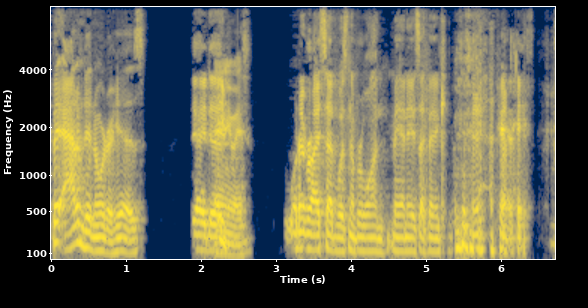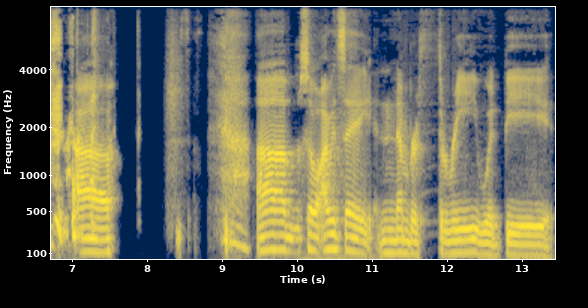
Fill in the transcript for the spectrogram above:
But Adam didn't order his. Yeah, I did. Anyways. Whatever I said was number one. Mayonnaise, I think. Mayonnaise. uh, Jesus. Um, so I would say number three would be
